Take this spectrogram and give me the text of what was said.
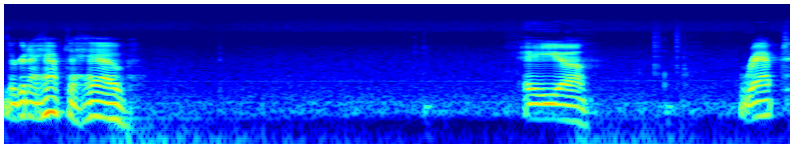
they're going to have to have a uh, wrapped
